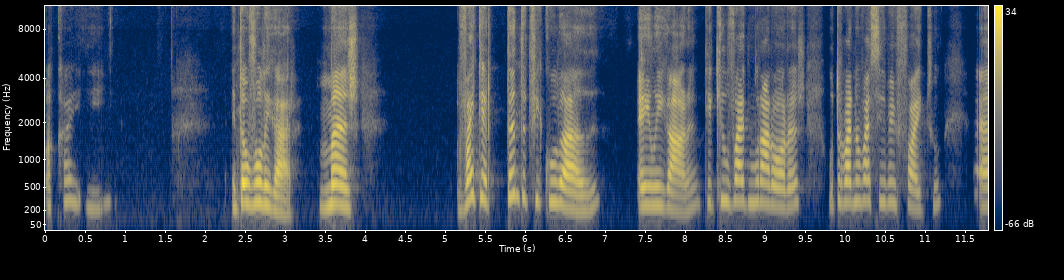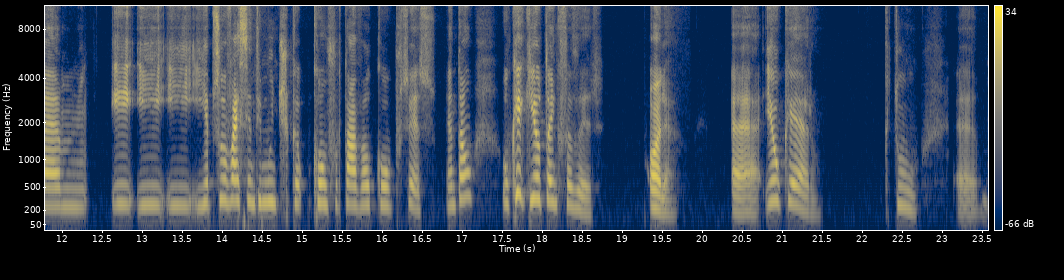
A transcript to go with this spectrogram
ok, e então vou ligar. Mas vai ter tanta dificuldade em ligar que aquilo vai demorar horas, o trabalho não vai ser bem feito um, e, e, e, a pessoa vai se sentir muito desconfortável com o processo. Então, o que é que eu tenho que fazer? Olha, uh, eu quero que tu uh,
